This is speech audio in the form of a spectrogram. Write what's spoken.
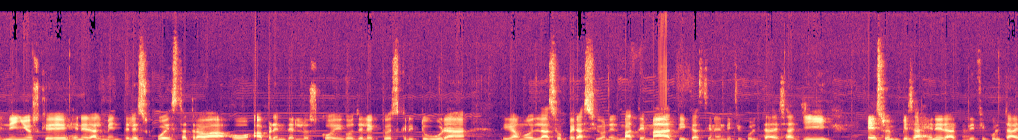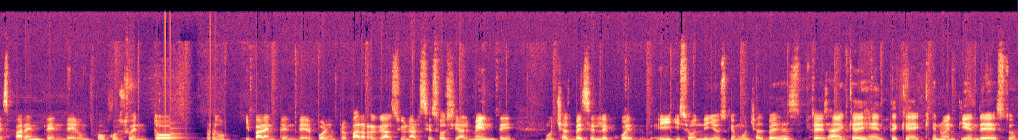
niños que generalmente les cuesta trabajo aprender los códigos de lectoescritura, digamos las operaciones matemáticas, tienen dificultades allí. Eso empieza a generar dificultades para entender un poco su entorno y para entender, por ejemplo, para relacionarse socialmente. Muchas veces le y, y son niños que muchas veces, ustedes saben que hay gente que, que no entiende esto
